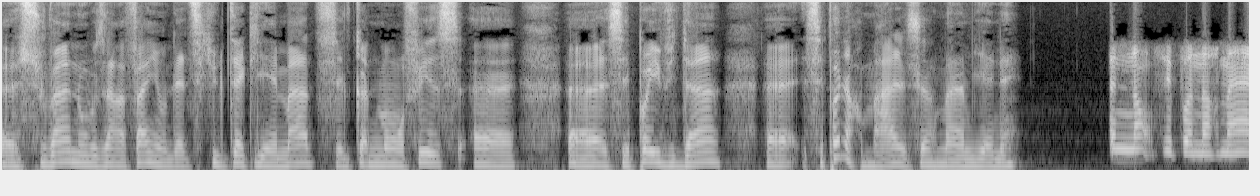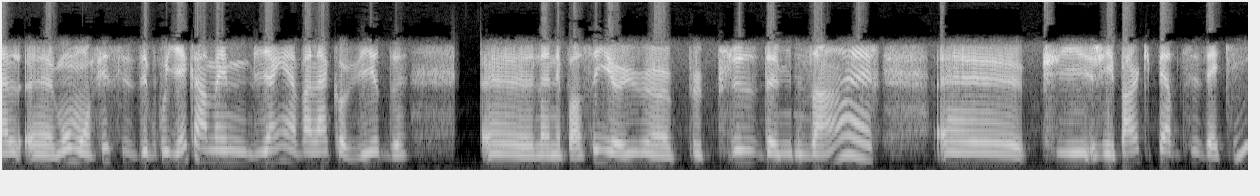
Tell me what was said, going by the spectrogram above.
Euh, souvent, nos enfants, ils ont de la difficulté avec les maths. C'est le cas de mon fils. Euh, euh, c'est pas évident. Euh, c'est pas normal, ça, Mme Lyonnais. Non, c'est pas normal. Euh, moi, mon fils, il se débrouillait quand même bien avant la COVID. Euh, L'année passée, il y a eu un peu plus de misère. Euh, puis j'ai peur qu'il perde ses acquis.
